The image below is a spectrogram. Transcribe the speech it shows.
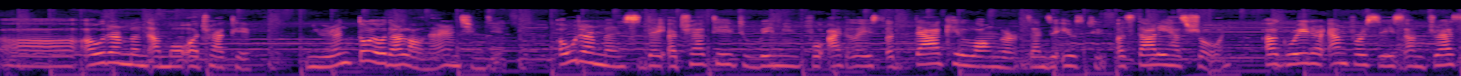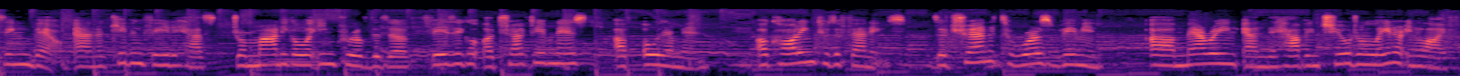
呃、o l d e r men are more attractive。女人都有点老男人情节。 Older men stay attractive to women for at least a decade longer than they used to, a study has shown. A greater emphasis on dressing well and keeping fit has dramatically improved the physical attractiveness of older men. According to the findings, the trend towards women uh, marrying and having children later in life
